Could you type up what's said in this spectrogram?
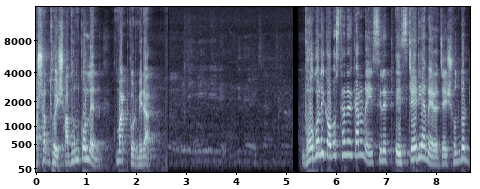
অসাধ্যই সাধন করলেন মাঠকর্মীরা। ভৌগোলিক অবস্থানের কারণেই সিলেট এই স্টেডিয়ামের যে সৌন্দর্য,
